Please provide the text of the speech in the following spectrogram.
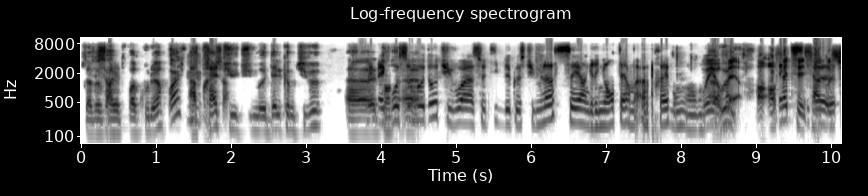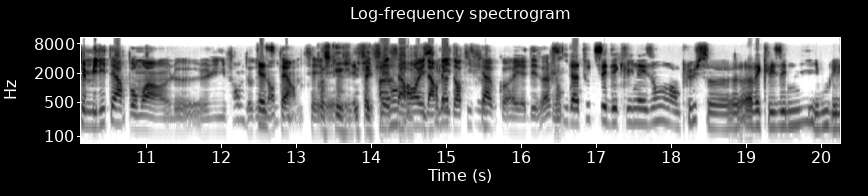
Ça. près les trois couleurs. Ouais, Après, tu, tu modèles comme tu veux. Euh, Oui, mais grosso euh, modo, tu vois ce type de costume-là, c'est un Green Lantern. Après, bon. on- Oui, Ah en, oui. fait, en, en fait, c'est c'est un costume militaire pour moi, hein, le l'uniforme de Green. Lantern. C'est Parce que, ça, effectivement, ça rend une armée identifiable, quoi. Il y a des agents. Il a toutes ces déclinaisons en plus euh, avec les ennemis ou les,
